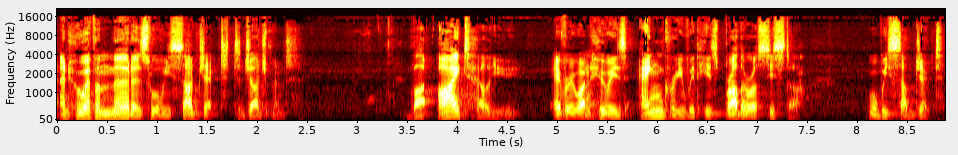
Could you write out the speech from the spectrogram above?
and whoever murders will be subject to judgment. But I tell you, everyone who is angry with his brother or sister will be subject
